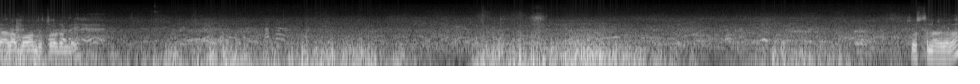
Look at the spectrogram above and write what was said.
చాలా బాగుంది చూడండి. చూస్తున్నారు కదా.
